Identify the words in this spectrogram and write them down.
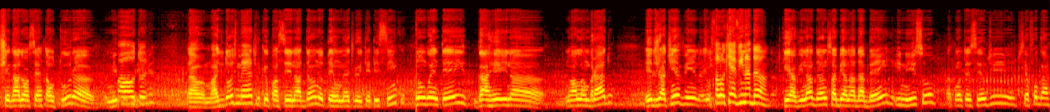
chegado a uma certa altura. Qual altura? É, mais de dois metros que eu passei nadando, eu tenho 1,85m. Não aguentei, garrei na, no alambrado ele já tinha vindo. Ele falou que ia vir nadando? Que ia vir nadando, sabia nadar bem e nisso aconteceu de se afogar.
